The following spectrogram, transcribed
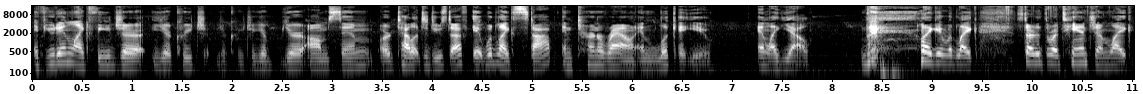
if you didn't like feed your your creature your creature your your um sim or tell it to do stuff it would like stop and turn around and look at you and like yell like it would like start to throw a tantrum like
